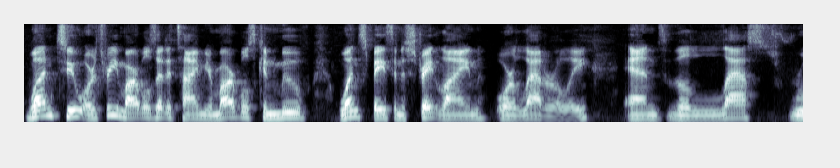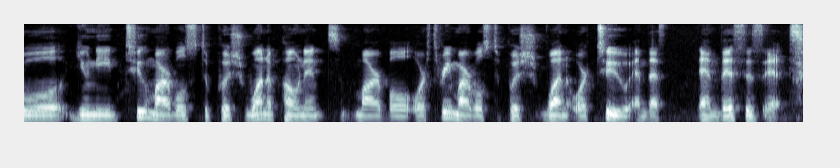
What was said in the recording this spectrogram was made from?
one, two, or three marbles at a time. Your marbles can move one space in a straight line or laterally. And the last rule, you need two marbles to push one opponent's marble, or three marbles to push one or two, and that's and this is it.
